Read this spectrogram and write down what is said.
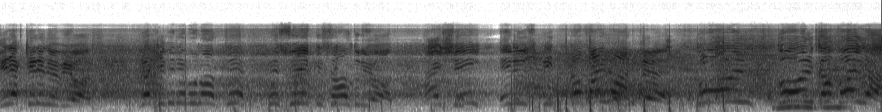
Direkleri dövüyor. Rakibini bunalttı ve sürekli saldırıyor. Her şey henüz bit. Kafayla attı. Gol! Gol kafayla!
